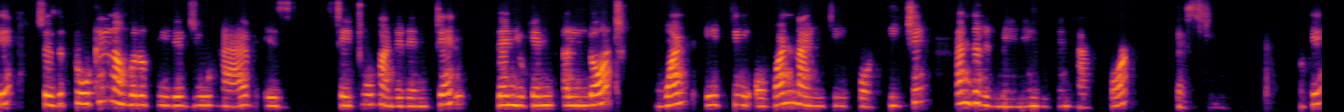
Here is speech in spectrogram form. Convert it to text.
Okay, so if the total number of periods you have is say 210, then you can allot 180 or 190 for teaching and the remaining you can have for testing. Okay,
